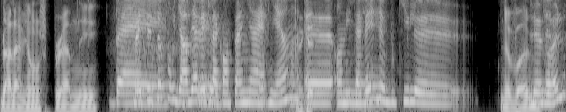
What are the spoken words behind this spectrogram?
dans l'avion, je peux amener? Ben, Ben, c'est ça, faut regarder avec la compagnie aérienne. Ok. Euh, on est à veille de booker le, le vol? le vol.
